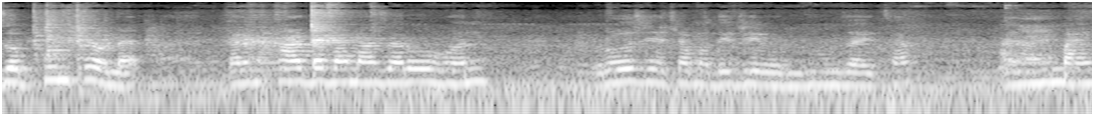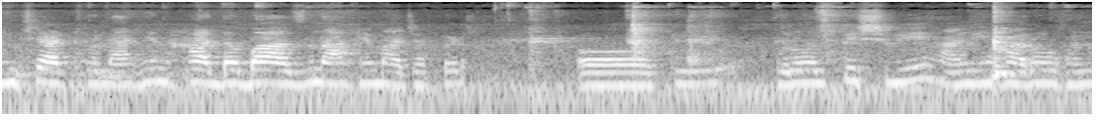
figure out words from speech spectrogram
जपून ठेवला आहे कारण हा डबा माझा रोहन रोज याच्यामध्ये जेवण घेऊन जायचा. आणि ही माईंची आठवण आहे आणि हा डबा अजून आहे माझ्याकडं. की रोज पिशवी आणि हा रोहन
